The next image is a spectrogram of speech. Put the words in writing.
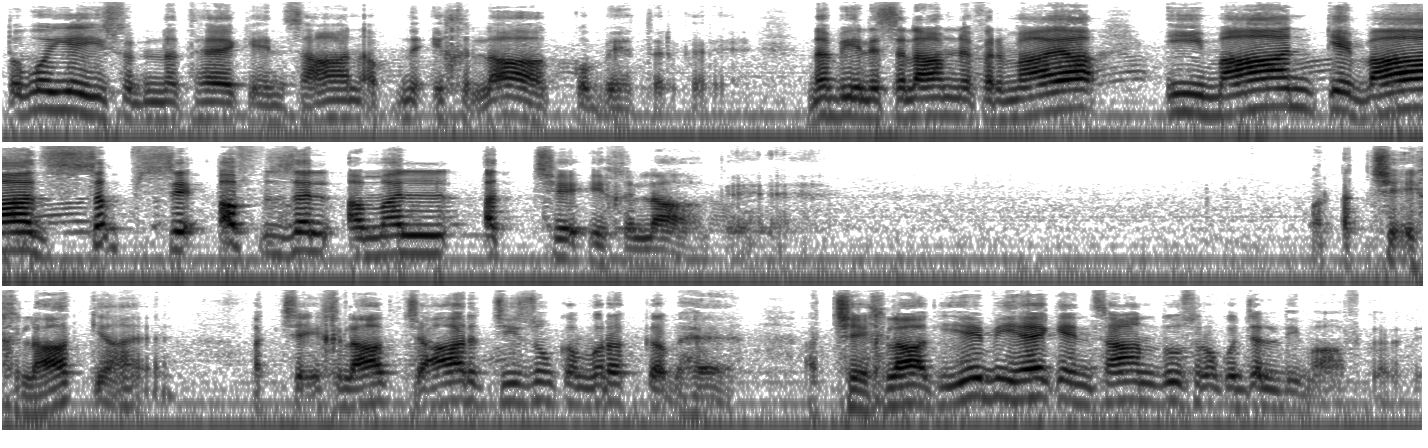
تو وہ یہی سنت ہے کہ انسان اپنے اخلاق کو بہتر کرے۔ نبی علیہ السلام نے فرمایا، ایمان کے بعد سب سے افضل عمل اچھے اخلاق ہے اور اچھے اخلاق کیا ہے اچھے اخلاق چار چیزوں کا مرکب ہے۔ اچھے اخلاق یہ بھی ہے کہ انسان دوسروں کو جلدی معاف کر دے۔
